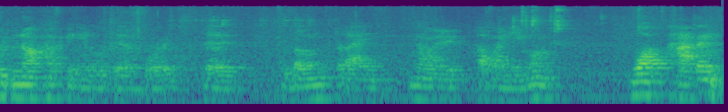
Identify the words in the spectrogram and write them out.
would not have been able to afford the loan that I now have my name on. What happened,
